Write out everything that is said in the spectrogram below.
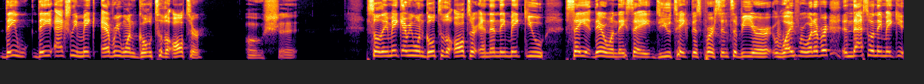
they they actually make everyone go to the altar. oh shit. So they make everyone go to the altar and then they make you say it there when they say, Do you take this person to be your wife or whatever? And that's when they make you.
